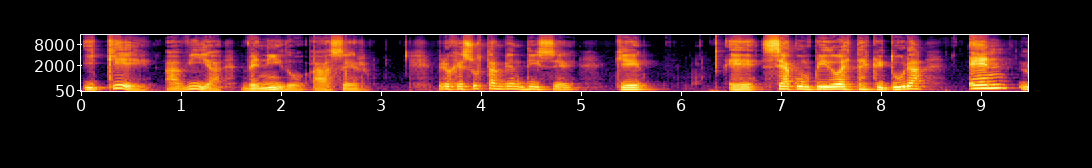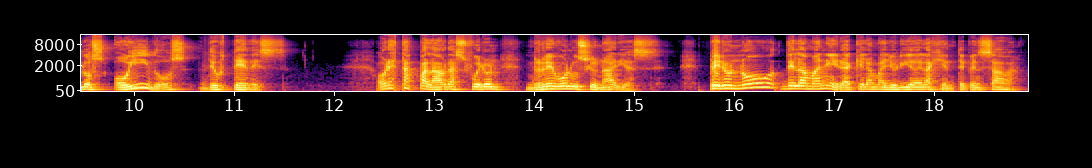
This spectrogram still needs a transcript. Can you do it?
y qué había venido a hacer. Pero Jesús también dice que eh, se ha cumplido esta escritura en los oídos de ustedes. Ahora estas palabras fueron revolucionarias, pero no de la manera que la mayoría de la gente pensaba.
